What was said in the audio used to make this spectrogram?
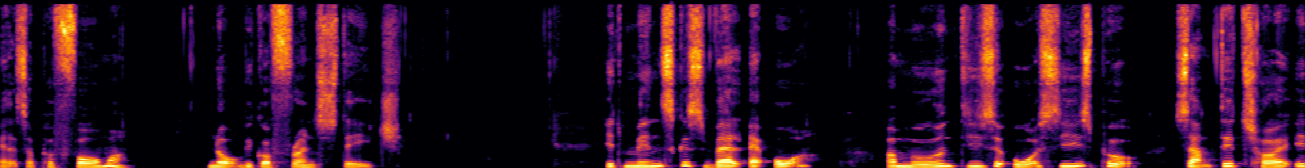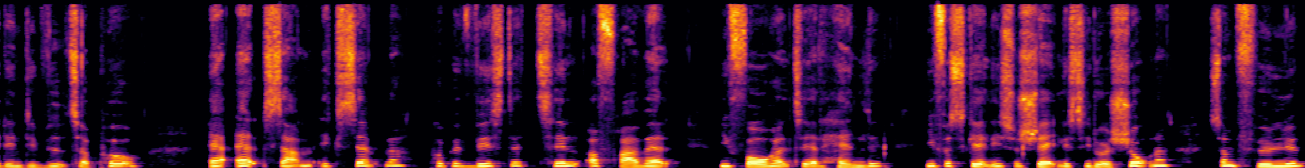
altså performer, når vi går front stage. Et menneskes valg af ord, og måden disse ord siges på, samt det tøj et individ tager på, er alt sammen eksempler på bevidste til- og fravalg i forhold til at handle i forskellige sociale situationer, som, følge,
